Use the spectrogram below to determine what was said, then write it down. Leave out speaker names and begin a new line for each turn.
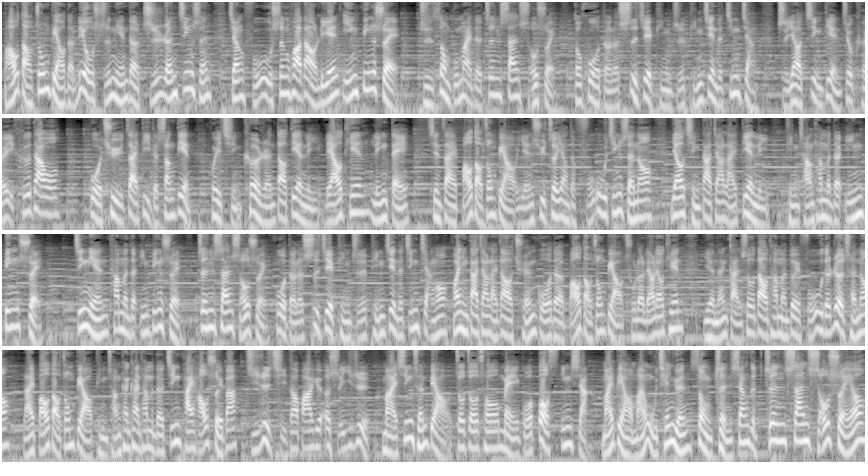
宝岛钟表的六十年的职人精神，将服务深化到连饮冰水，只送不卖的真山熟水，都获得了世界品质评鉴的金奖，只要进店就可以喝到哦。过去在地的商店会请客人到店里聊天领得，现在宝岛钟表延续这样的服务精神哦，邀请大家来店里品尝他们的迎宾水。今年他们的迎宾水真山守水获得了世界品质评鉴的金奖哦！欢迎大家来到全国的宝岛钟表，除了聊聊天，也能感受到他们对服务的热忱哦！来宝岛钟表品尝看看他们的金牌好水吧！即日起到八月二十一日，买星辰表周周抽美国 BOSS 音响，买表满五千元送整箱的真山守水哦！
